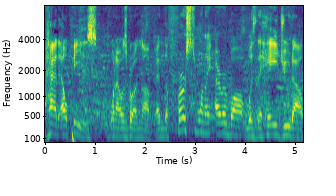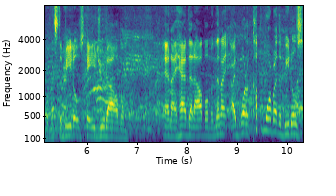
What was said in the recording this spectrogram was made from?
had LPs when I was growing up, and the first one I ever bought was the Hey Jude album. It's the Beatles' Hey Jude album, and I had that album, and then I, I bought a couple more by the Beatles,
